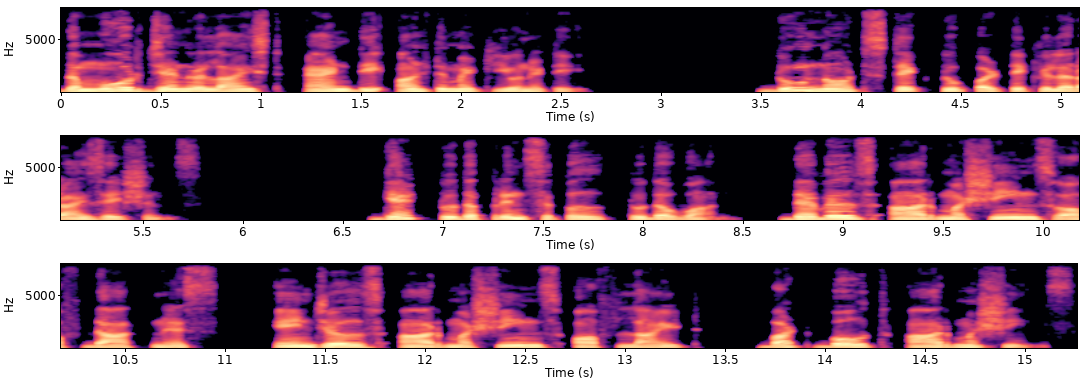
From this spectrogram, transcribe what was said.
the more generalized and the ultimate unity. Do not stick to particularizations. Get to the principle, to the one. Devils are machines of darkness, angels are machines of light, but both are machines.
